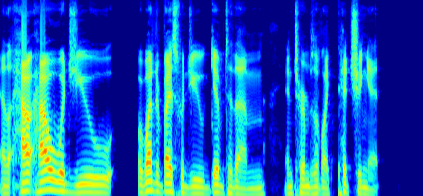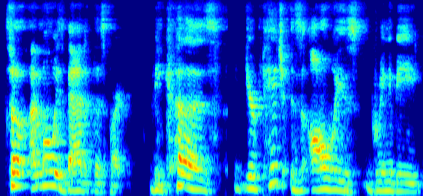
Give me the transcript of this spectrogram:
and how how would you or what advice would you give to them in terms of like pitching it? So I'm always bad at this part because your pitch is always going to be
